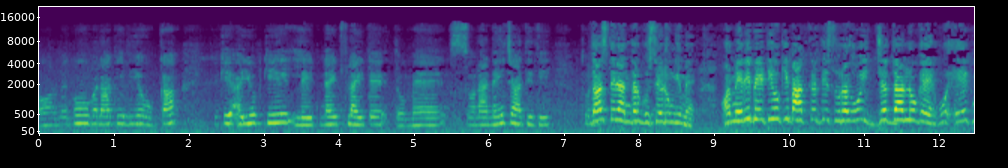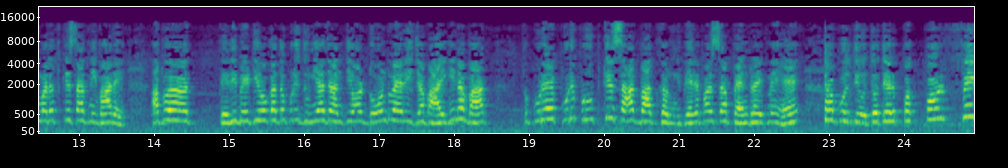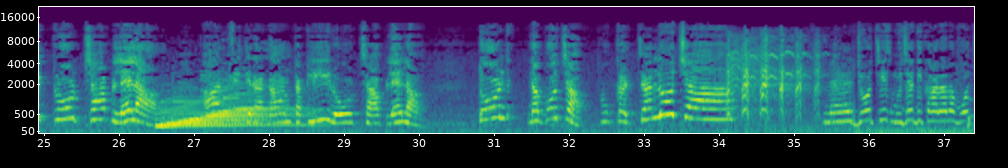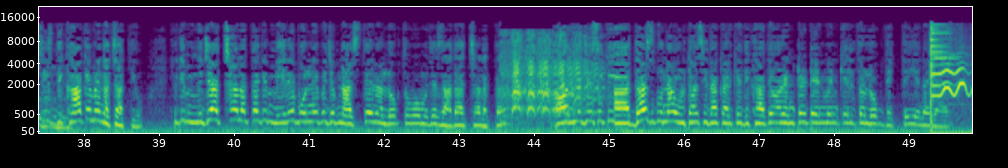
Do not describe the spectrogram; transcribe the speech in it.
और मेरे को बना के दिए हुक्का क्योंकि अयुब की लेट नाइट फ़्लाइट है तो मैं सोना नहीं चाहती थी। तो दस तेरे अंदर घुसेड़ूँगी मैं। और मेरी बेटियों की बात करती सूरज, वो इज्जतदार लोग हैं, वो एक मर्द के साथ निभा रहे अब तेरी बेटियों का तो पूरी दुनिया जानती है, और डोंट वेरी जब आएगी ना बात तो पूरे पूरे प्रूफ के साथ बात करूँगी। मेरे पास सब पेन ड्राइव में है। छाप बोलती हूँ? तो तेरे परफेक्ट रोड छाप ले ला तेरा नाम टकली रोड छाप ले ला टोंड न बोचा पुकच्चा लोचा मैं जो चीज़ मुझे दिखाना ना वो चीज़ दिखा के मैं नचाती हूँ। क्योंकि मुझे अच्छा लगता है कि मेरे बोलने पे जब नाचते हैं ना लोग तो वो मुझे ज़्यादा अच्छा लगता है। और ये जैसे कि दस गुना उल्टा सीधा करके दिखाते हैं और एंटरटेनमेंट के लिए तो लोग देखते ही है ना यार।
